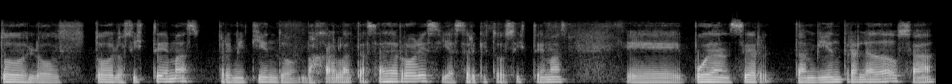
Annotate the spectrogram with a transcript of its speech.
todos los, todos los sistemas, permitiendo bajar la tasa de errores y hacer que estos sistemas eh, puedan ser también trasladados a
